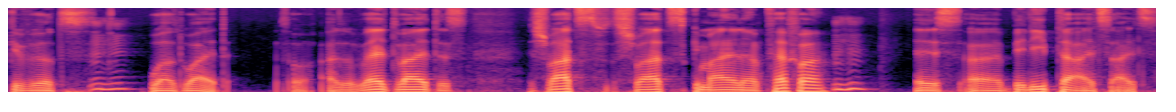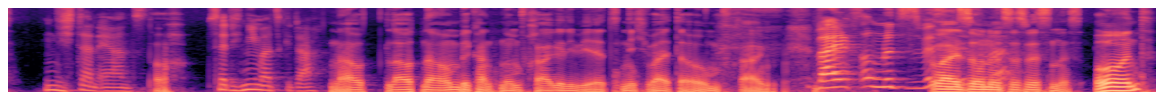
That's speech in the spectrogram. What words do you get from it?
Gewürz Mhm. worldwide. So, also weltweit ist schwarz, schwarz gemahlener Pfeffer Mhm. ist äh, beliebter als Salz. Nicht dein Ernst. Doch. Das hätte ich niemals gedacht. Laut, laut einer unbekannten Umfrage, die wir jetzt nicht weiter umfragen, Weil es unnützes Wissen weil ist. es so oder? unnützes Wissen ist. Und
